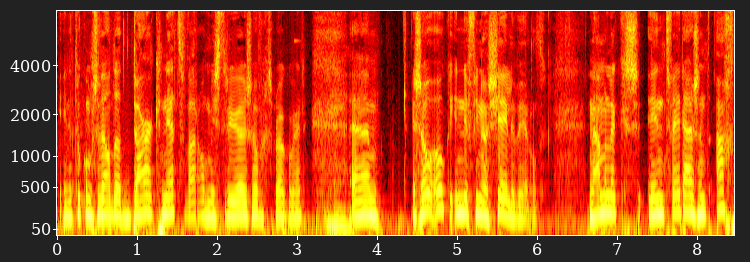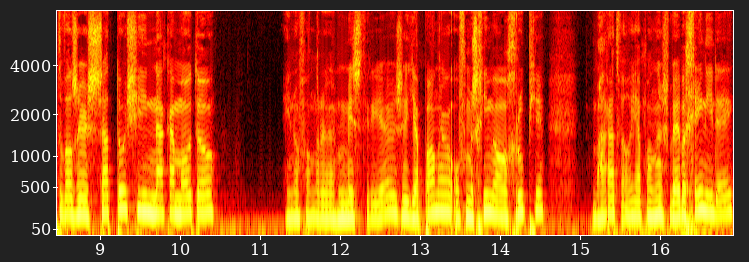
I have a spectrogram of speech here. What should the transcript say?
in de toekomst wel dat darknet, waarom mysterieus over gesproken werd. Um, zo ook in de financiële wereld. Namelijk in 2008 was er Satoshi Nakamoto, een of andere mysterieuze Japanner, of misschien wel een groepje. Waren het wel Japanners? We hebben geen idee.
